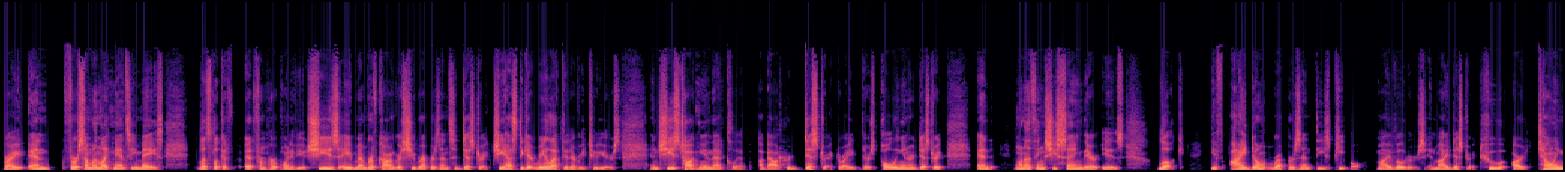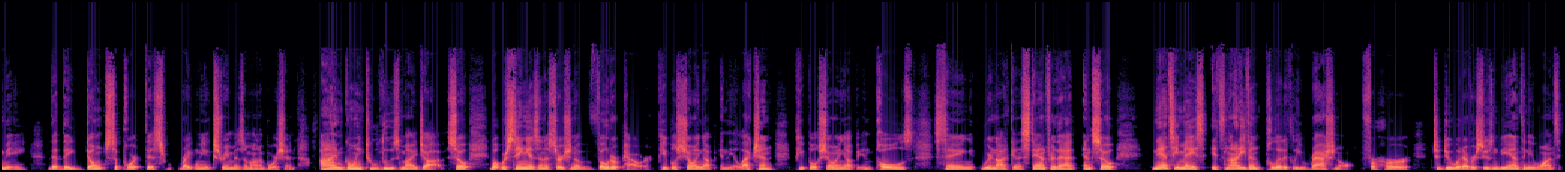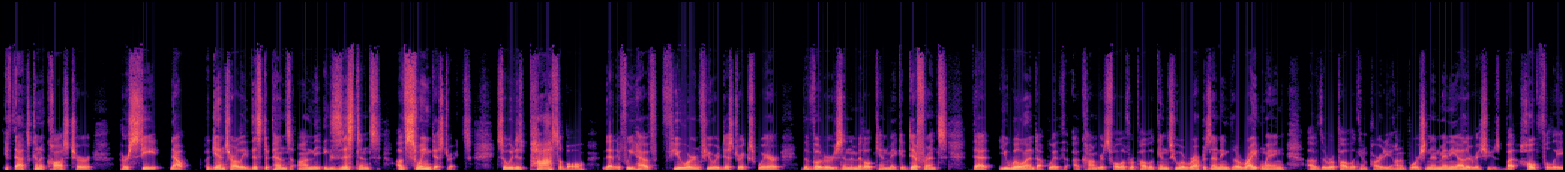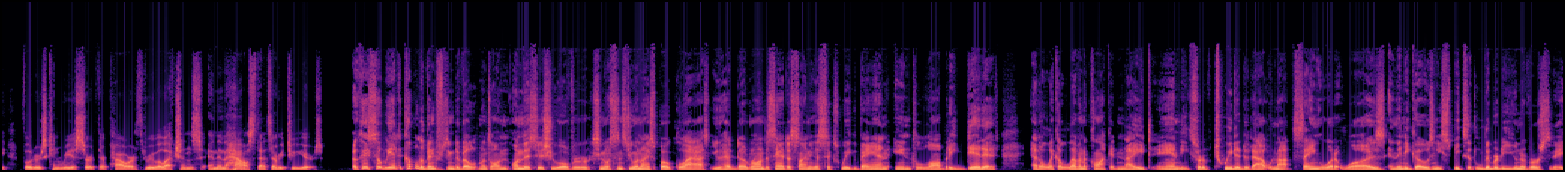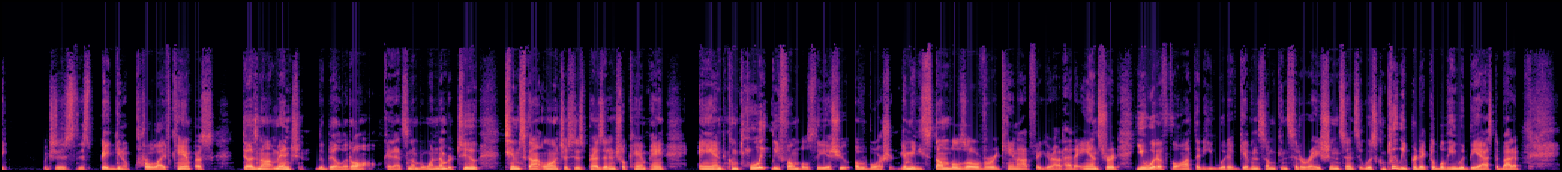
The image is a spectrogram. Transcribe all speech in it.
Right. And for someone like Nancy Mace, let's look at it from her point of view. She's a member of Congress. She represents a district. She has to get reelected every two years. And she's talking in that clip about her district, right? There's polling in her district. And one of the things she's saying there is, look, if I don't represent these people, my voters in my district who are telling me that they don't support this right wing extremism on abortion, I'm going to lose my job. So, what we're seeing is an assertion of voter power. People showing up in the election, people showing up in polls saying, we're not going to stand for that. And so, Nancy Mace, it's not even politically rational for her to do whatever Susan B. Anthony wants if that's going to cost her her seat. Now, again, Charlie, this depends on the existence of swing districts. So it is possible that if we have fewer and fewer districts where the voters in the middle can make a difference, that you will end up with a Congress full of Republicans who are representing the right wing of the Republican Party on abortion and many other issues. But hopefully, voters can reassert their power through elections. And in the House, that's every two years. Okay, so we had a couple of interesting developments on on this issue over you know since you and I spoke last. You had uh, Ron DeSantis signing a six week ban into law, but he did it at a, like eleven o'clock at night, and he sort of tweeted it out, not saying what it was, and then he goes and he speaks at Liberty University, which is this big you know pro life campus. Does not mention the bill at all. Okay, that's number one. Number two, Tim Scott launches his presidential campaign and completely fumbles the issue of abortion. I mean, he stumbles over it, cannot figure out how to answer it. You would have thought that he would have given some consideration since it was completely predictable he would be asked about it.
